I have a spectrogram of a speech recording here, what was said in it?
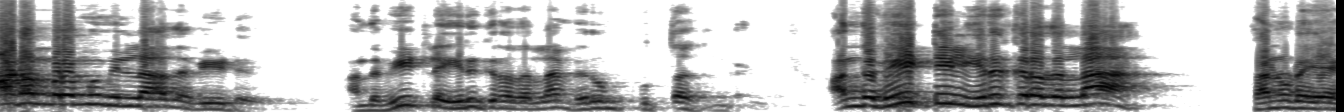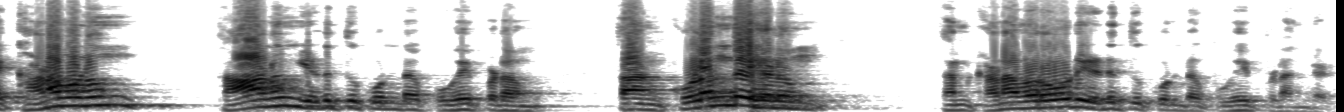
ஆடம்பரமும் இல்லாத வீடு. அந்த வீட்டில் இருக்கிறதெல்லாம் வெறும் புத்தகங்கள். அந்த வீட்டில் இருக்கிறதெல்லாம் தன்னுடைய கணவனும் தானும் எடுத்துக்கொண்ட புகைப்படம். தான் குழந்தைகளும் தன் கணவரோடு எடுத்துக்கொண்ட புகைப்படங்கள்.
